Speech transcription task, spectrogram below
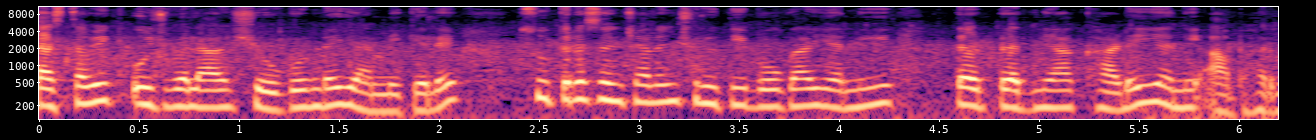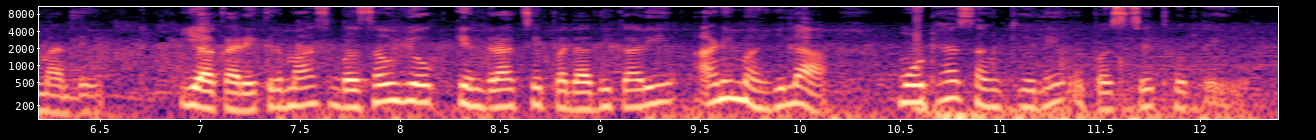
प्रास्ताविक उज्ज्वला शिवगुंडे यांनी केले. सूत्रसंचालन श्रुती बोगा यांनी तर प्रज्ञा खाडे यांनी आभार मानले. या कार्यक्रमास बसव योग केंद्राचे पदाधिकारी आणि महिला मोठ्या संख्येने उपस्थित होते.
